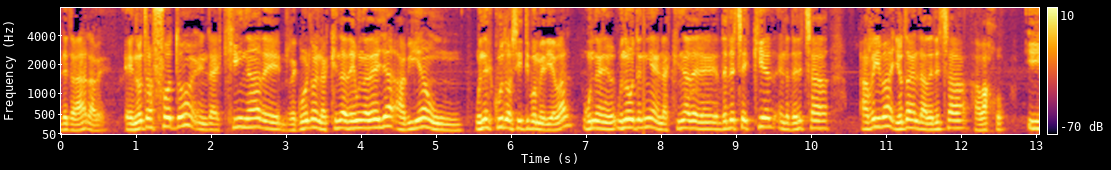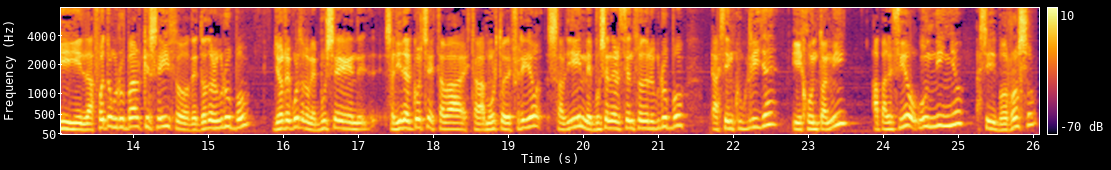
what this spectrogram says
letras árabes. En otras fotos, en la esquina de, recuerdo, en la esquina de una de ellas había un, un escudo así tipo medieval. uno lo tenía en la esquina de, derecha izquierda, en la derecha arriba y otra en la derecha abajo. Y la foto grupal que se hizo de todo el grupo, yo recuerdo que me puse, salí del coche, estaba, estaba muerto de frío, salí, me puse en el centro del grupo, así en cuclillas, y junto a mí apareció un niño así borroso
